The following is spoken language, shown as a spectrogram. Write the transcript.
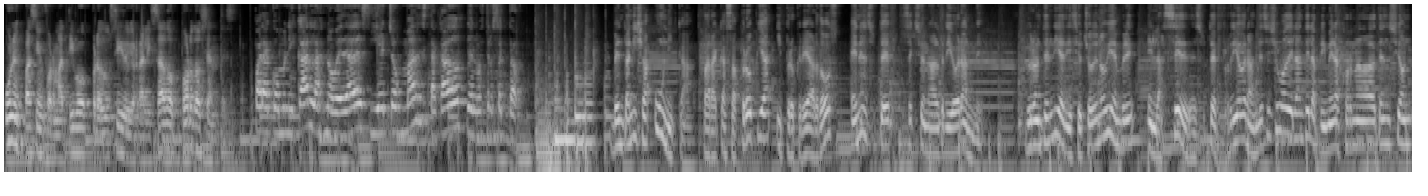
Un espacio informativo producido y realizado por docentes. Para comunicar las novedades y hechos más destacados de nuestro sector. Ventanilla única para casa propia y Procrear 2 en el SUTEF seccional Río Grande Durante el día 18 de noviembre, en la sede del SUTEF Río Grande se llevó adelante la primera jornada de atención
